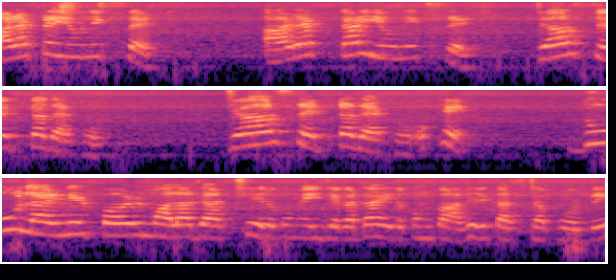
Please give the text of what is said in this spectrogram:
আর একটা ইউনিক সেট আর একটা ইউনিক সেট জাস্ট সেটটা দেখো। জাস্ট সেটটা দেখো ওকে দু লাইনের পার্ল মালা যাচ্ছে এরকম এই জায়গাটা, এরকম কাঁধের কাজটা পড়বে।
